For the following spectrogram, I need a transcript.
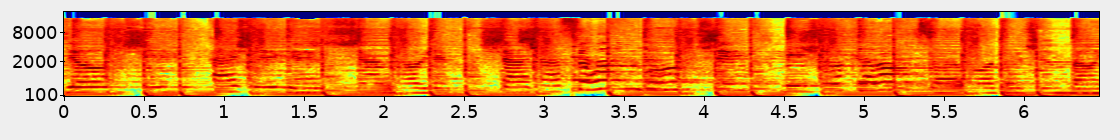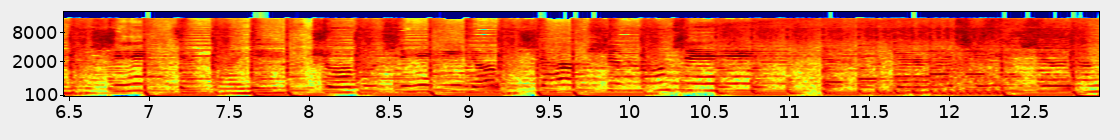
游戏还是月下老人傻傻分不清。你说靠在我的肩膀有心电感应说不清又不像是梦境。我的爱情是两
